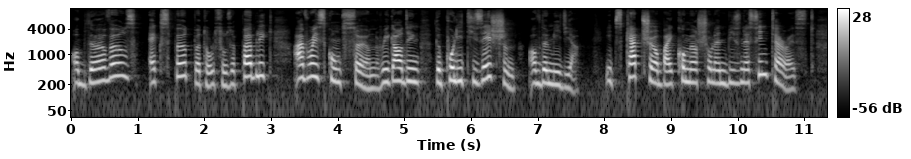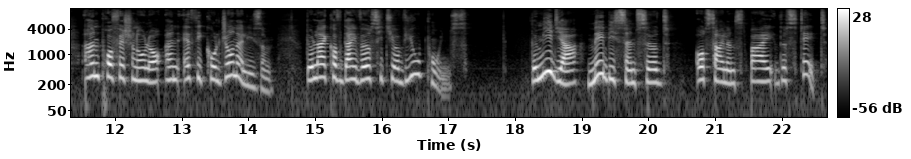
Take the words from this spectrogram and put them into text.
observers, experts, but also the public, have raised concern regarding the politicization of the media. It's captured by commercial and business interest, unprofessional or unethical journalism, the lack of diversity of viewpoints. The media may be censored or silenced by the state,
